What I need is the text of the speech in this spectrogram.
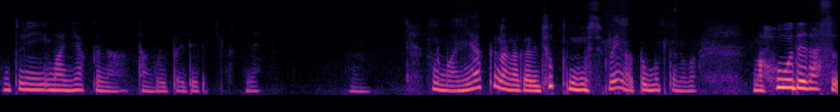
本当にマニアックな単語いっぱい出てきますね。うん。そのマニアックな中でちょっと面白いなと思ったのが、魔法で出すっ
